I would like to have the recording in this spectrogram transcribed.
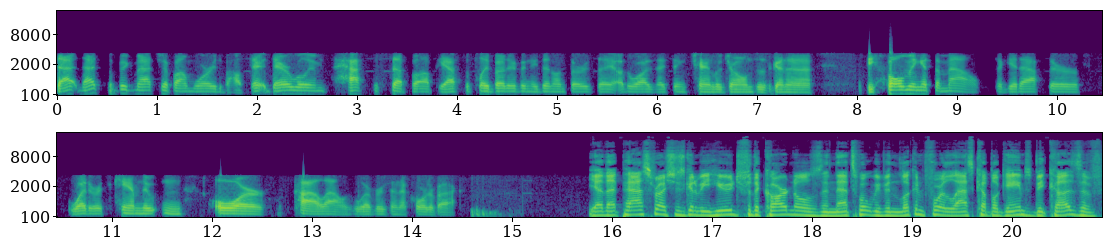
that that's the big matchup I'm worried about. Dare Williams has to step up. He has to play better than he did on Thursday. Otherwise, I think Chandler Jones is going to be foaming at the mouth to get after whether it's Cam Newton or Kyle Allen, whoever's in at quarterback. Yeah, that pass rush is going to be huge for the Cardinals, and that's what we've been looking for the last couple games because of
